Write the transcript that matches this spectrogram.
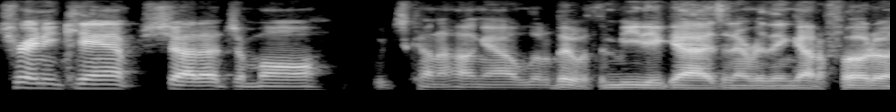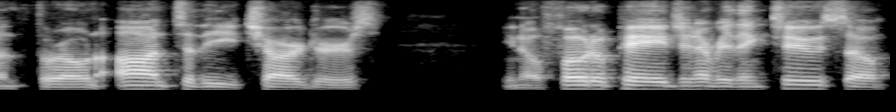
training camp. Shout out Jamal. We just kind of hung out a little bit with the media guys and everything. Got a photo and thrown onto the Chargers, you know, photo page and everything too. So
